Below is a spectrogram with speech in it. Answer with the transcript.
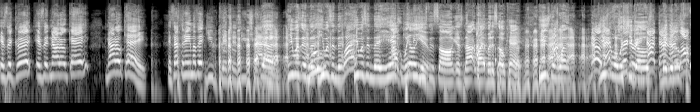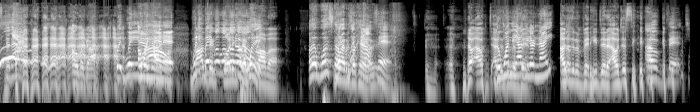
Is it good? Is it not okay? Not okay. Is that the name of it? You bitches! You trapped me. yeah, he was in the he was in the What? he was in the hit I'll kill Whitney. Houston song. It's not right, but it's okay. He's the one. No, He's that's the one where she triggering. goes, Not that. I those- lost to that. Oh my God. Wait, Wait oh a God. minute. What, Bob's wait, wait, wait, wait, exploiting wait, wait. Oh, it was not What, right, but it's what okay. outfit? no, I, was- I The just one did the a other bit. night? I was just in a bit. He did it. I was just. See. Oh, bitch.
